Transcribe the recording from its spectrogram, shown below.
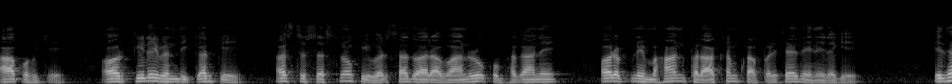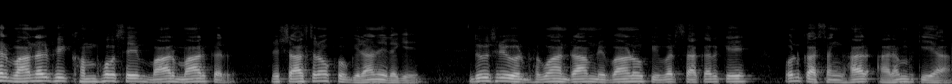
आ पहुँचे और किलेबंदी करके अस्त्र शस्त्रों की वर्षा द्वारा वानरों को भगाने और अपने महान पराक्रम का परिचय देने लगे। इधर वानर भी खंभों से मार मार कर निशाचरों को गिराने लगे। दूसरी ओर भगवान राम ने बाणों की वर्षा करके उनका संहार आरंभ किया।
